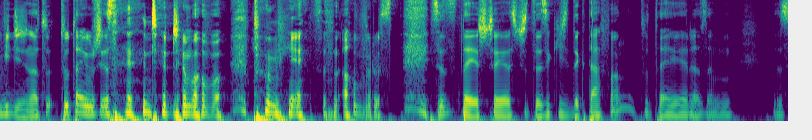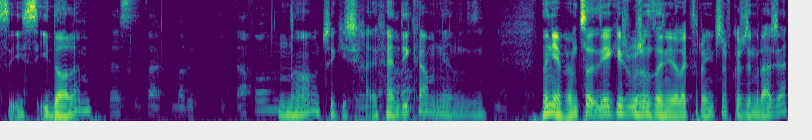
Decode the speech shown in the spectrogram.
widzisz, no tu, tutaj już jest dżemowo pomiędzy obrus. Co tutaj jeszcze jest? Czy to jest jakiś dyktafon? Tutaj razem z, z idolem? To jest, tak, chyba dyktafon. No, czy jakiś handicam? Nie. nie no nie wiem, co, jakieś urządzenie elektroniczne w każdym razie,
